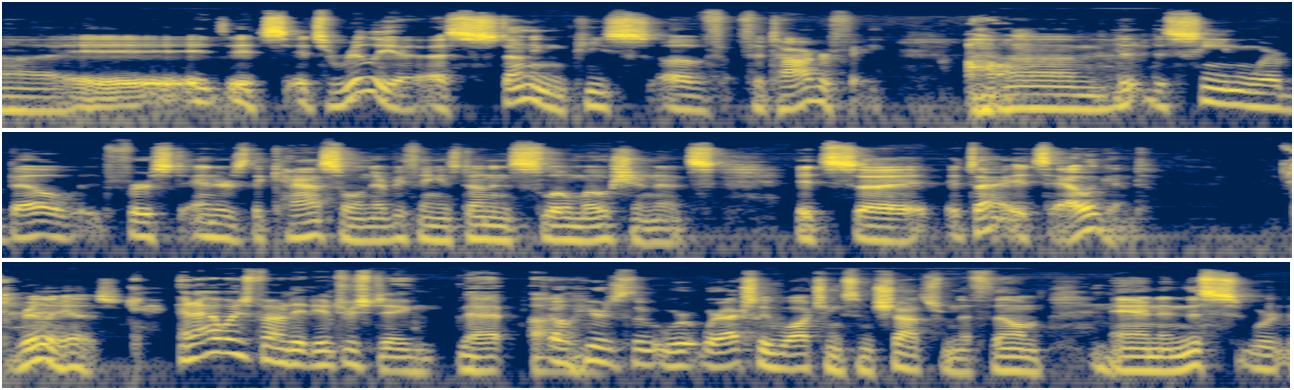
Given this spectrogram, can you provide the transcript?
Uh, it, it's it's really a, a, stunning piece of photography. Oh. Um, the, the, scene where Belle first enters the castle and everything is done in slow motion. It's it's uh, it's uh, it's elegant. It really is. And I always found it interesting that. Um, oh, here's the. We're, we're, actually watching some shots from the film, mm-hmm. and in this, we're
